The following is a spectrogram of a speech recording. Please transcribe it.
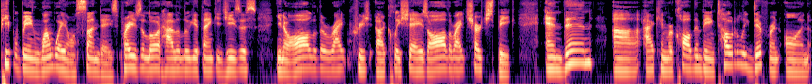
people being one way on Sundays. Praise the Lord. Hallelujah. Thank you, Jesus. You know, all of the right uh, cliches, all the right church speak. And then uh, I can recall them being totally different on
